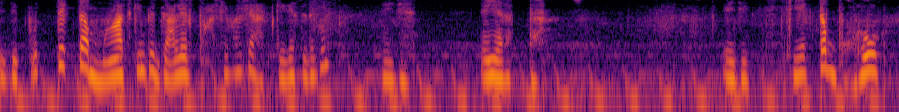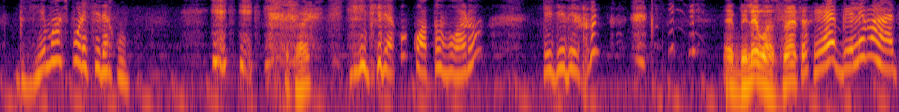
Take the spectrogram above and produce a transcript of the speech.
এই যে প্রত্যেকটা মাছ কিন্তু জালের ফাঁসে ফাঁসে আটকে গেছে, দেখুন। এই যে এই আর একটা। এই যে এই একটা বড় মাছ পড়েছে দেখো। এই যে দেখো কত বড়। এই যে দেখুন। বেলে মাছ না এটা? হ্যাঁ বেলে মাছ।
